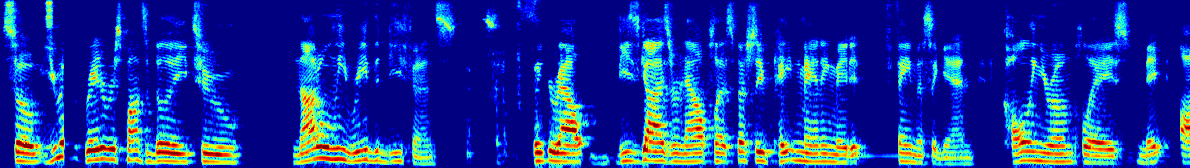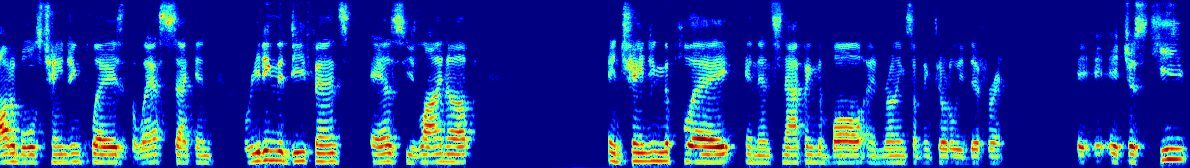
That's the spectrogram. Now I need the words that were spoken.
So you have a greater responsibility to not only read the defense, figure out these guys are now play, especially Peyton Manning made it famous again, calling your own plays, make audibles, changing plays at the last second, reading the defense as you line up and changing the play and then snapping the ball and running something totally different. It, it just he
